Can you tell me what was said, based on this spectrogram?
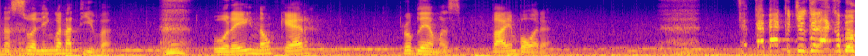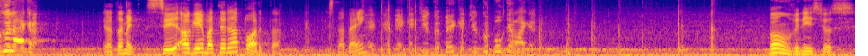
na sua língua nativa. O rei não quer problemas. Vá embora. Exatamente. Se alguém bater na porta, está bem? Bom, Vinícius.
